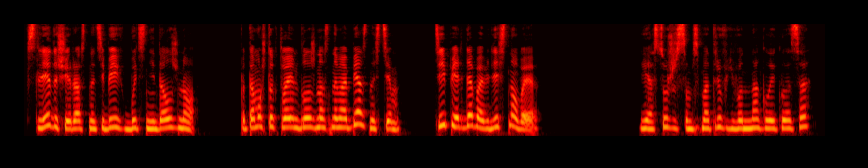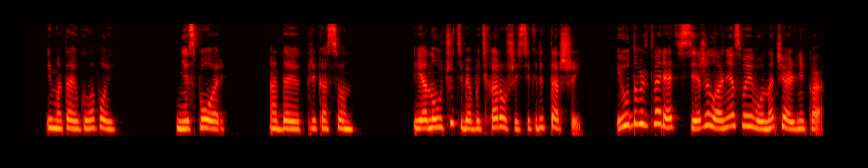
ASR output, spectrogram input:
«В следующий раз на тебе их быть не должно, потому что к твоим должностным обязанностям теперь добавились новые». Я с ужасом смотрю в его наглые глаза и мотаю головой. «Не спорь!» — отдает приказ он. Я научу тебя быть хорошей секретаршей и удовлетворять все желания своего начальника.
